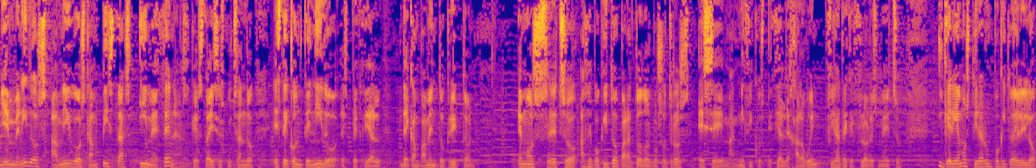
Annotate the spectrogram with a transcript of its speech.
Bienvenidos amigos campistas y mecenas que estáis escuchando este contenido especial de Campamento Krypton. Hemos hecho hace poquito para todos vosotros ese magnífico especial de Halloween, fíjate qué flores me he hecho, y queríamos tirar un poquito del hilo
